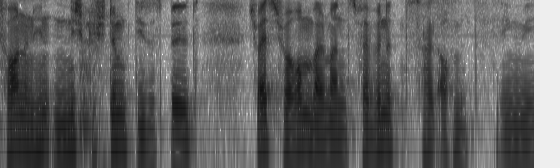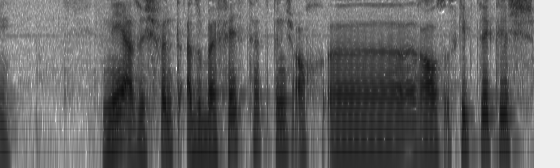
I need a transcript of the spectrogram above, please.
vorne und hinten nicht gestimmt, dieses Bild. Ich weiß nicht warum, weil man es verbindet halt auch mit irgendwie. Nee, also ich finde, also bei Facetats bin ich auch äh, raus. Es gibt wirklich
